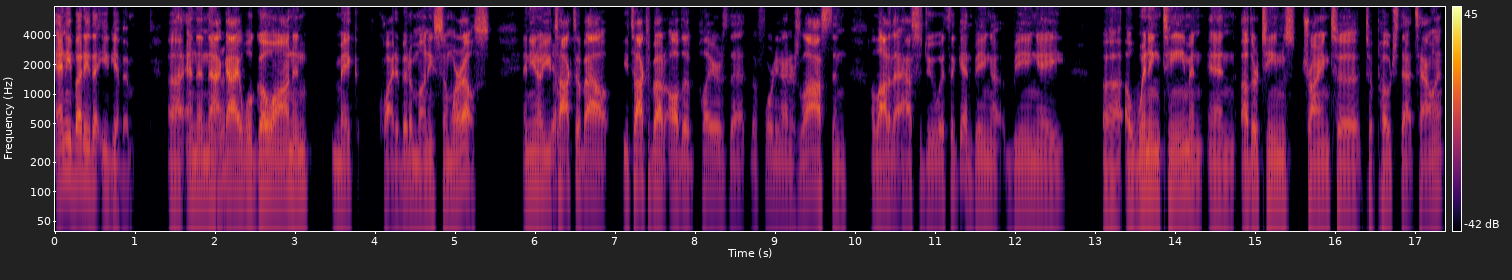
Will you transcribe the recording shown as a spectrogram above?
anybody that you give him. Uh, and then that mm-hmm. guy will go on and make quite a bit of money somewhere else. And you know, you yep. talked about you talked about all the players that the 49ers lost, and a lot of that has to do with again being a being a uh, a winning team and and other teams trying to to poach that talent.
